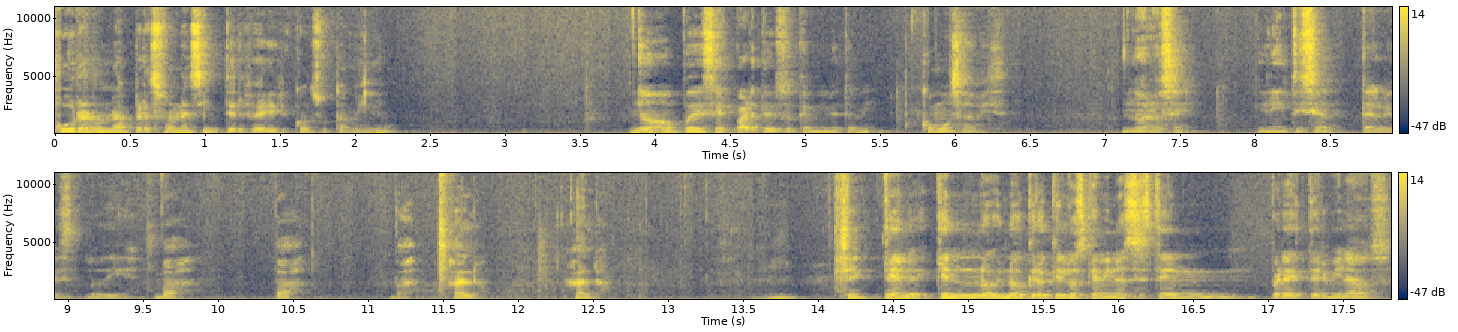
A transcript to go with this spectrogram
¿Curar a una persona es interferir con su camino? No, puede ser parte de su camino también. ¿Cómo sabes? No lo sé. La intuición, tal vez lo diga. Va, va, va. Jalo, jalo. Sí. Que, que no, no creo que los caminos estén predeterminados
